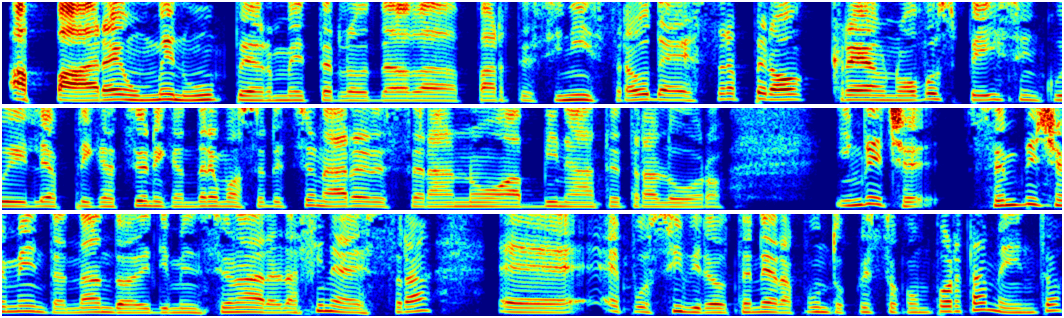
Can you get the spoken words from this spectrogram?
appare un menu per metterlo dalla parte sinistra o destra, però crea un nuovo space in cui le applicazioni che andremo a selezionare resteranno abbinate tra loro. Invece, semplicemente andando a ridimensionare la finestra, eh, è possibile ottenere appunto questo comportamento.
